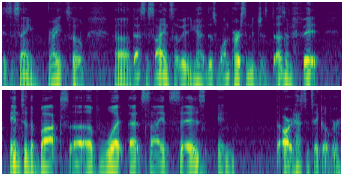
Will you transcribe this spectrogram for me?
is the same, right? So uh, that's the science of it. You have this one person that just doesn't fit into the box uh, of what that science says, and the art has to take over.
